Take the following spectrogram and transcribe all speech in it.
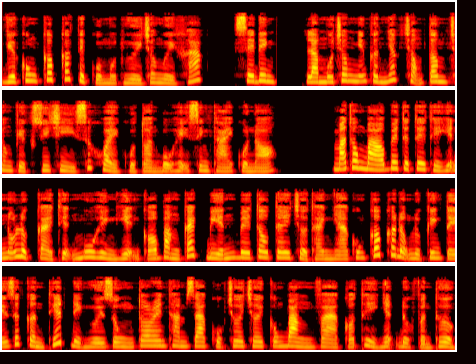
việc cung cấp các tệp của một người cho người khác, seeding, là một trong những cân nhắc trọng tâm trong việc duy trì sức khỏe của toàn bộ hệ sinh thái của nó. Mã thông báo BTT thể hiện nỗ lực cải thiện mô hình hiện có bằng cách biến BTT trở thành nhà cung cấp các động lực kinh tế rất cần thiết để người dùng torrent tham gia cuộc chơi chơi công bằng và có thể nhận được phần thưởng.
